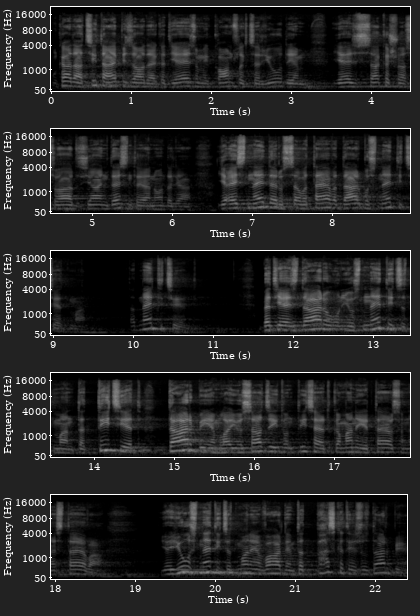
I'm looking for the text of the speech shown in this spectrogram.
Un kādā citā epizodē, kad Jēzum ir konflikts ar jūdiem, Jēzus saka šos vārdus Jāņa 10. nodaļā: Ja es nedaru sava tēva darbus, neticiet man, tad neticiet. Bet, ja es daru, un jūs neticat man, tad ticiet darbiem, lai jūs atzītu un ticētu, ka man ir tēvs un es tēvā. Ja jūs neticat maniem vārdiem, tad paskatieties uz darbiem.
